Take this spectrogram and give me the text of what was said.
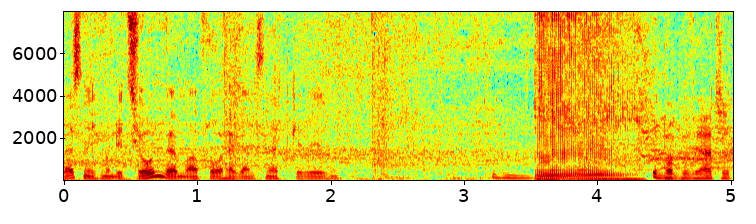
Weiß nicht, Munition wäre mal vorher ganz nett gewesen. Überbewertet.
